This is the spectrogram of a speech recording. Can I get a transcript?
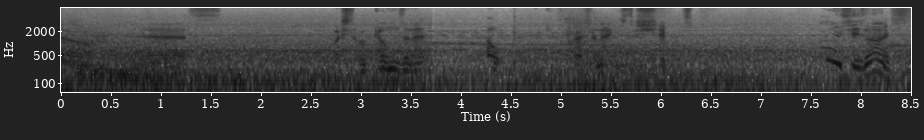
Oh, yes. Wish there were guns in it. Oh, press an X to shoot. Oh, this is nice.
